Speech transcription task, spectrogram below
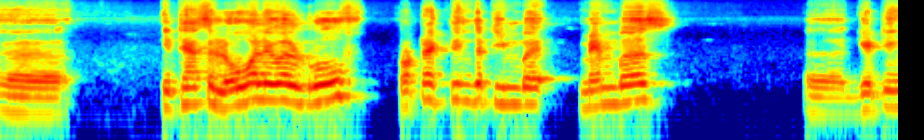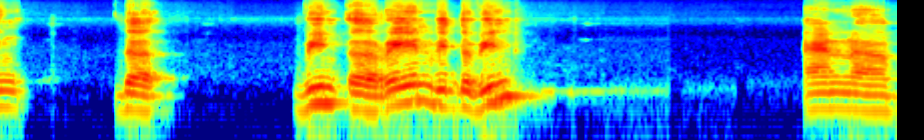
uh, it has a lower level roof protecting the timber members uh, getting the wind uh, rain with the wind and uh,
